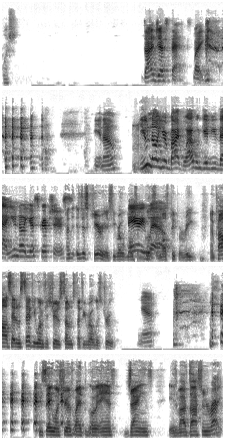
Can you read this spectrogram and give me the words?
Question. Digest that. Like, you know? You know your Bible. I will give you that. You know your scriptures. It's just curious. He wrote most Very of the books, well. and most people read. And Paul said himself he wasn't for sure some stuff he wrote was true. Yeah. He said he wasn't sure his wife to go and James is my doctrine right?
